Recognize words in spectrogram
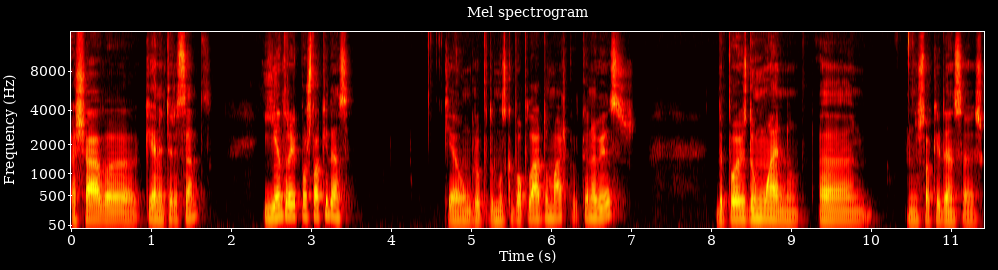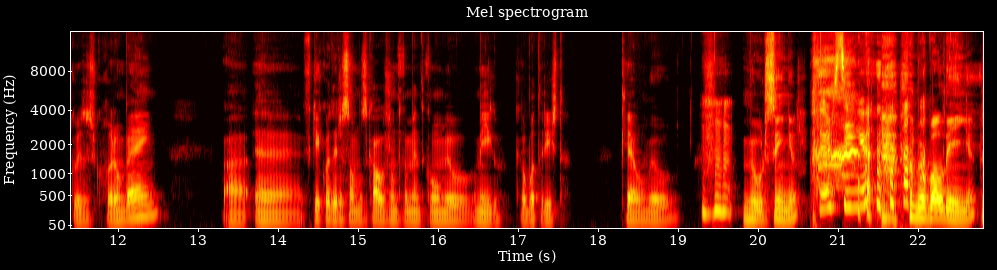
achava que era interessante e entrei para o Stock e Dança, que é um grupo de música popular do Marco Canaveses. Depois de um ano no Stock e Dança, as coisas correram bem. Ah, eh, fiquei com a direção musical juntamente com o meu amigo, que é o baterista, que é o meu, meu ursinho, Teu ursinho. o meu bolinho.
